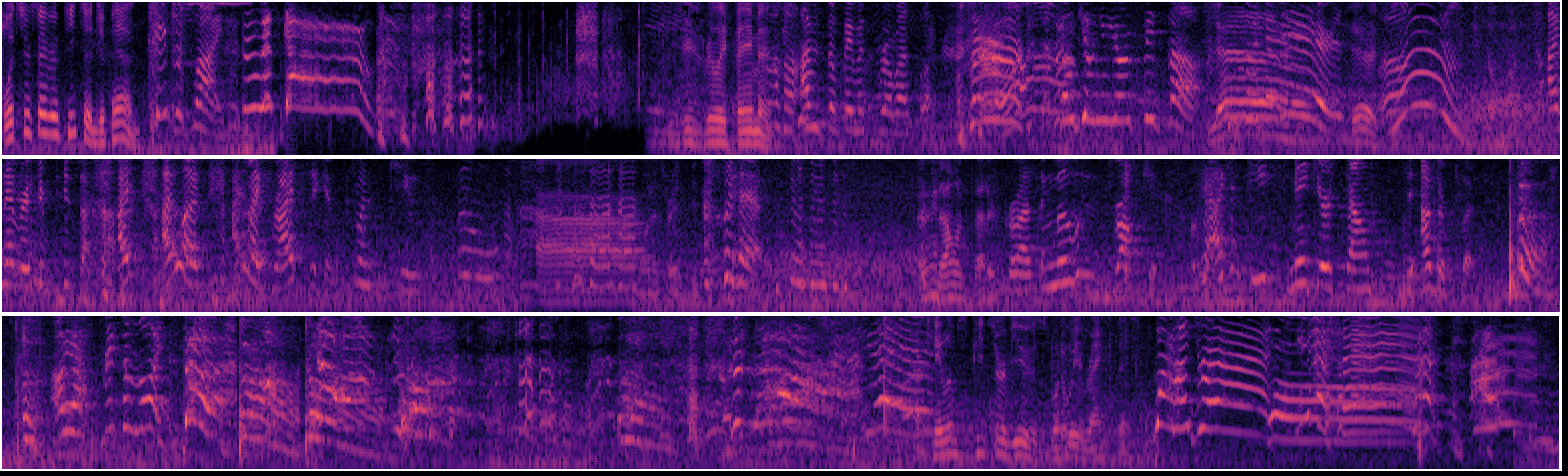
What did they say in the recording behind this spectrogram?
What's your favorite pizza in Japan? Pizza slice. Let's go! She's really famous. I'm so famous pro wrestler. Tokyo, New York pizza. Yeah. Cheers. Cheers. Mm. Pizza a lot. I never eat pizza. I I like I like fried chicken. This one's cute. Boom. Ah, I want to trade pizza. Yes. I think that one's better. Pressing move, drop kick. Okay, I can teach. Make your sound the other foot. Oh yeah, make some noise. Ah! Ah! Ah! Yeah. Caleb's Pizza Reviews. What do we rank this? Woo!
